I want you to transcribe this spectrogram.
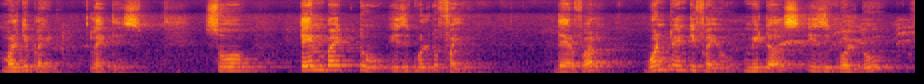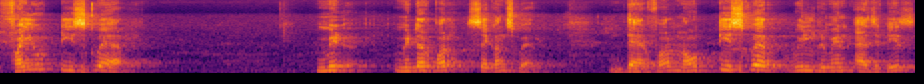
multiplied like this. So 10 by 2 is equal to 5 therefore 125 meters is equal to 5 t square meter per second square. Therefore now t square will remain as it is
